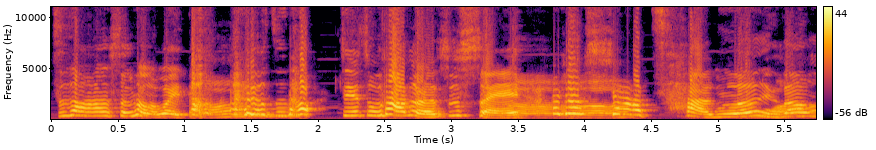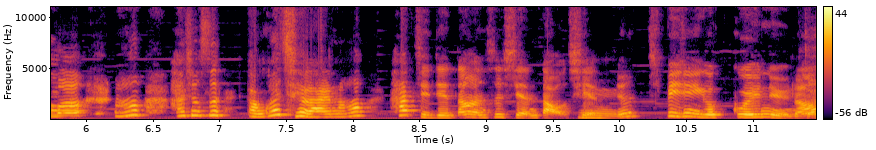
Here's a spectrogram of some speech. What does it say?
知道他身上的味道，他就知道接住他的人是谁，他就吓惨了，你知道吗？然后他就是赶快起来，然后他姐姐当然是先道歉，因为毕竟一个闺女，然后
